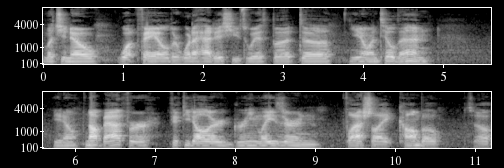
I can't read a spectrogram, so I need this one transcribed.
let you know what failed or what I had issues with. But, uh, you know, until then, you know, not bad for $50 green laser and flashlight combo. So,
